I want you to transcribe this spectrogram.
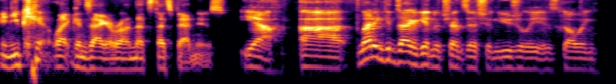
And you can't let Gonzaga run. That's that's bad news. Yeah, uh, letting Gonzaga get into transition usually is going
